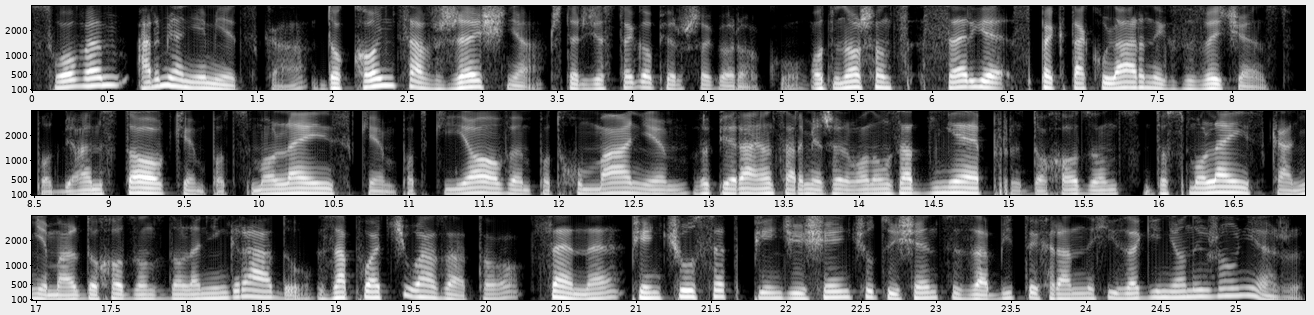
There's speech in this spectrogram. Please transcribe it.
Słowem, armia niemiecka do końca września 1941 roku, odnosząc serię spektakularnych zwycięstw pod Białymstokiem, pod Smoleńskiem, pod Kijowem, pod Humaniem, wypierając Armię Czerwoną za Dniepr, dochodząc do Smoleńska, niemal dochodząc do Leningradu, zapłaciła za to cenę 550 tysięcy zabitych, rannych i zaginionych żołnierzy.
